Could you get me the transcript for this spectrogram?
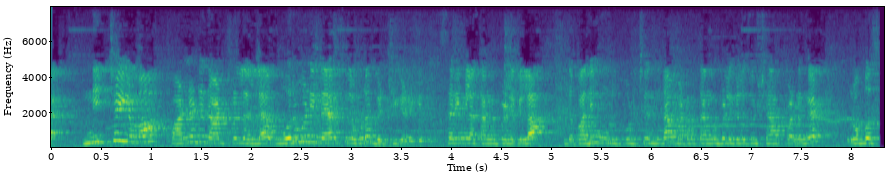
நிச்சயமா பன்னெண்டு நாட்கள் அல்ல ஒரு மணி நேரத்துல கூட வெற்றி கிடைக்குது. சரிங்களா தங்கப்பிள்ளைகளா இந்த பதிவு உங்களுக்கு பிடிச்சிருந்தா மற்ற தங்கப்பிள்ளைகளுக்கும் ஷேர் பண்ணுங்க. ரொம்ப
